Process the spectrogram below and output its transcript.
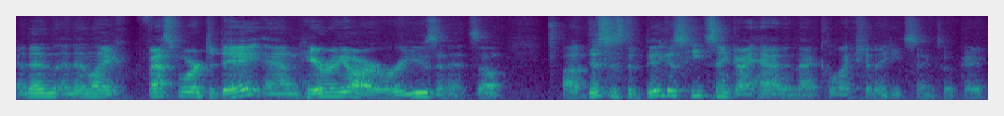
and then and then like fast forward today and here we are we're using it so uh, this is the biggest heatsink I had in that collection of heatsinks, okay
